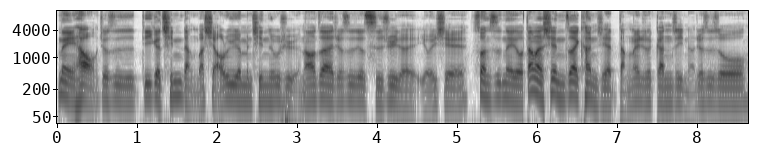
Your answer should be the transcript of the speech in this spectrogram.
内耗，就是第一个清党把小绿那边清出去，然后再就是就持续的有一些算是内斗。当然，现在看起来党内就是干净了，就是说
